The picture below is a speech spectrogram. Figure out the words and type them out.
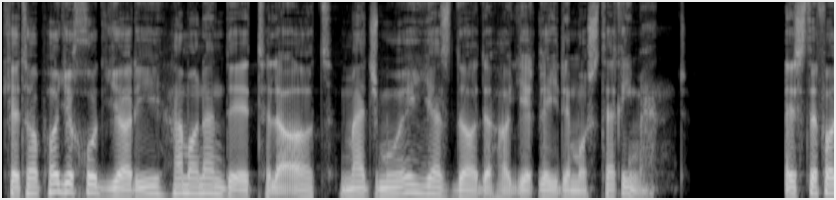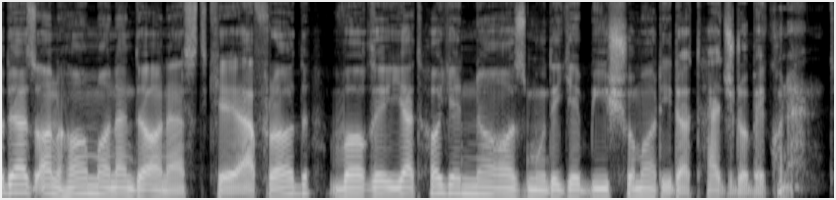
کتابهای خودیاری همانند اطلاعات مجموعه ای از داده های غیر مستقیمند. استفاده از آنها مانند آن است که افراد واقعیت‌های ناآزموده بیشماری را تجربه کنند.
